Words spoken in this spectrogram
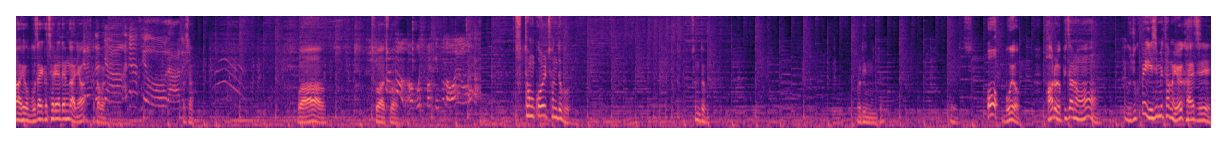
아 이거 모자이크 처리해야 되는 거 아니야? 잠깐만. 안녕. 안녕하세요. 나는 보자. 와우. 좋아 좋아. 아, 멋이 막 계속 나와요. 수통골 천두부. 천두부. 어디 있는겨? 여기 있지. 어 뭐요? 바로 옆이잖아. 이거 620m면 여기 가야지.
